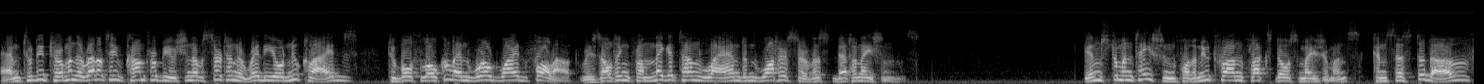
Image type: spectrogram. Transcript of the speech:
and to determine the relative contribution of certain radionuclides to both local and worldwide fallout resulting from megaton land and water surface detonations. Instrumentation for the neutron flux dose measurements consisted of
